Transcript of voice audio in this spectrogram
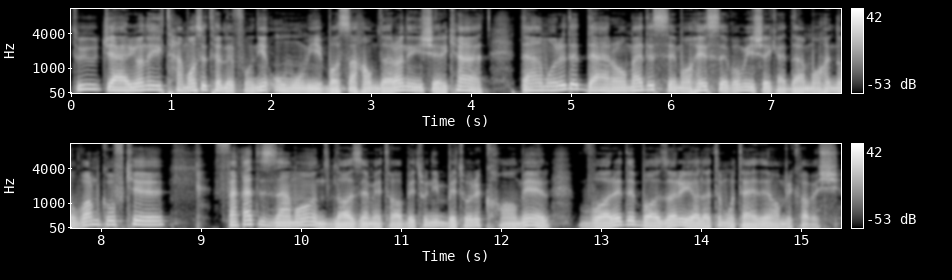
تو جریان یک تماس تلفنی عمومی با سهامداران این شرکت در مورد درآمد سه ماهه سوم این شرکت در ماه نوامبر گفت که فقط زمان لازمه تا بتونیم به طور کامل وارد بازار ایالات متحده آمریکا بشیم.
